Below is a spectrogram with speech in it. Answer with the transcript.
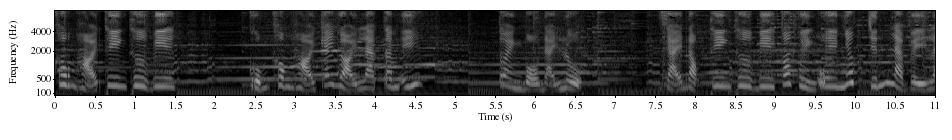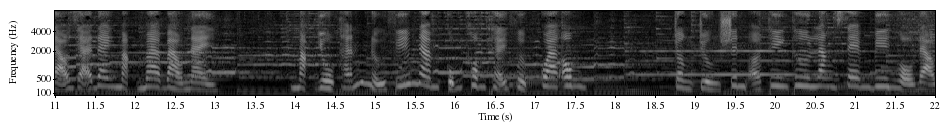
Không hỏi thiên thư bia Cũng không hỏi cái gọi là tâm ý. Toàn bộ đại lục Giải đọc thiên thư bia có quyền uy nhất chính là vị lão giả đang mặc ma bào này. Mặc dù thánh nữ phía nam cũng không thể vượt qua ông. Trần Trường Sinh ở Thiên Thư Lăng xem bia ngộ đạo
